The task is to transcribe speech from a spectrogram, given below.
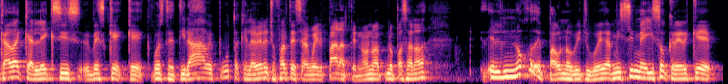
Cada que Alexis, ves que, que, pues te tiraba, puta, que le habían hecho falta, decía, güey, párate, no, no, no pasa nada. El enojo de Paunovic, güey, a mí sí me hizo creer que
